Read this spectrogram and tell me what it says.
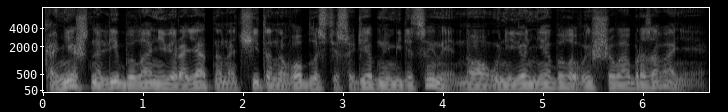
Конечно, Ли была невероятно начитана в области судебной медицины, но у нее не было высшего образования.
